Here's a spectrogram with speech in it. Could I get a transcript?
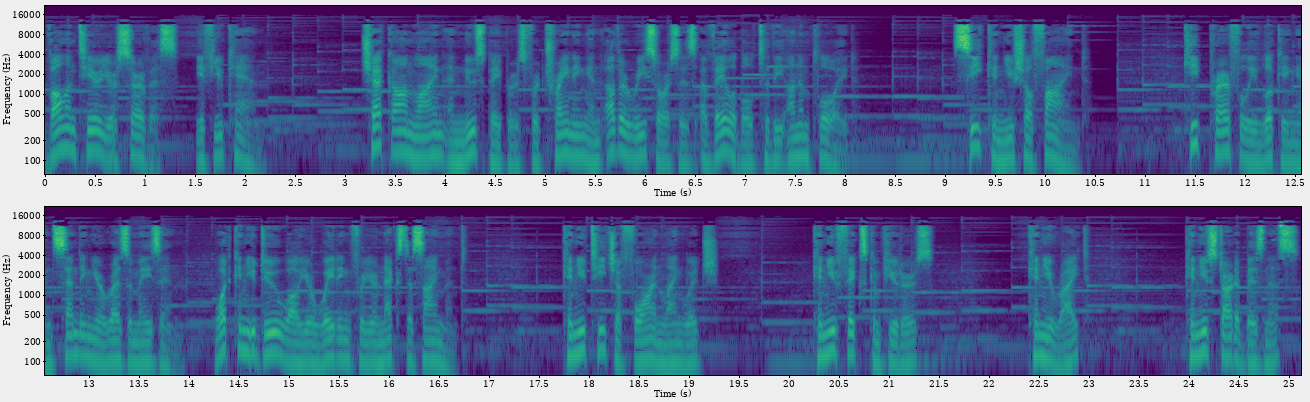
Volunteer your service, if you can. Check online and newspapers for training and other resources available to the unemployed. Seek and you shall find. Keep prayerfully looking and sending your resumes in. What can you do while you're waiting for your next assignment? Can you teach a foreign language? Can you fix computers? Can you write? Can you start a business?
